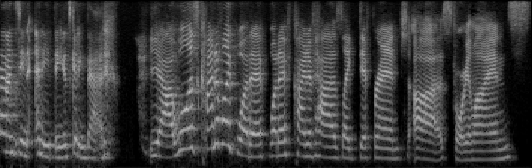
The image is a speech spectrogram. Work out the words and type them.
I haven't seen anything. It's getting bad. Yeah, well, it's kind of like what if. What if kind of has like different uh, storylines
